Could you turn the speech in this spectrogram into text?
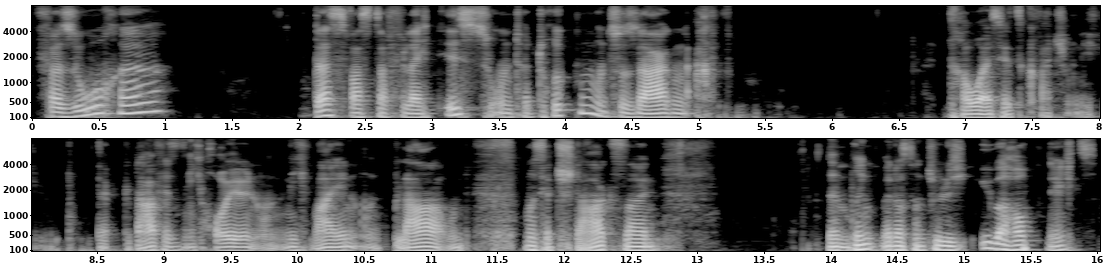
versuche, das, was da vielleicht ist, zu unterdrücken und zu sagen, ach, Trauer ist jetzt Quatsch und ich darf jetzt nicht heulen und nicht weinen und bla und muss jetzt stark sein dann bringt mir das natürlich überhaupt nichts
